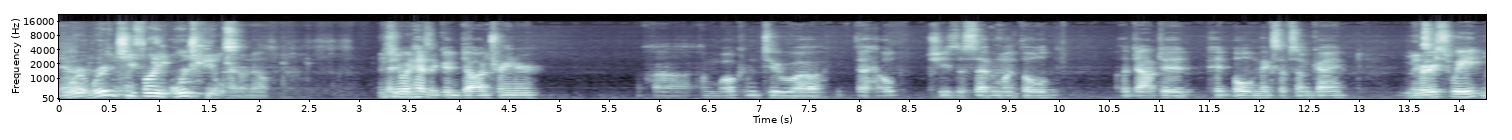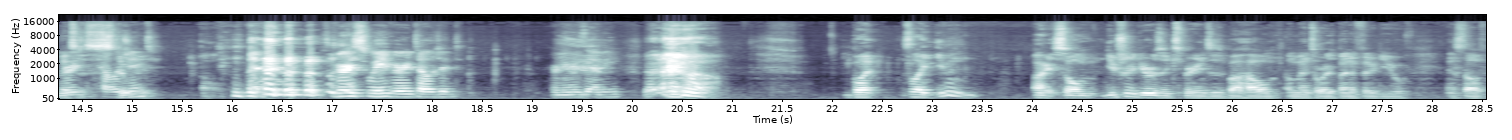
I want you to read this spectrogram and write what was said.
Yeah. where, where did she find orange peels? I don't know. If anyone has a good dog trainer, uh, I'm welcome to uh, the help. She's a seven month old adopted pit bull mix of some kind. makes very it- sweet, makes very it intelligent. stupid. oh very sweet, very intelligent. Her name is Emmy. but it's like even all right so um, you shared yours experiences about how a mentor has benefited you and stuff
